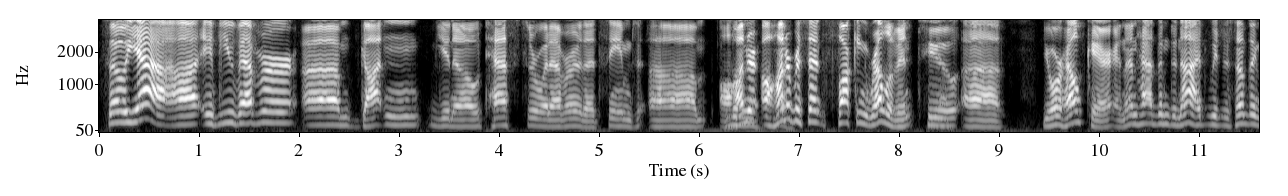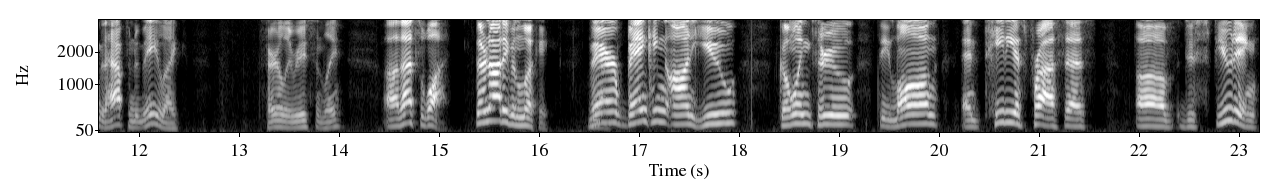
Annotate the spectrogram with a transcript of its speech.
So yeah, uh, if you've ever um, gotten you know tests or whatever that seemed um, 100 percent fucking relevant to uh, your healthcare, and then had them denied, which is something that happened to me like fairly recently, uh, that's why. They're not even looking. They're banking on you going through the long and tedious process of disputing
